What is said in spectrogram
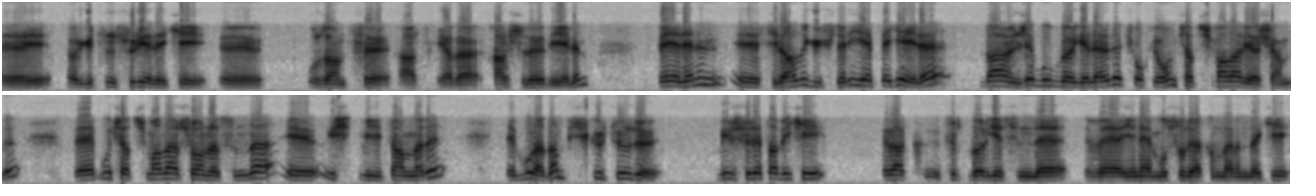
e, örgütün Suriye'deki e, uzantısı artık ya da karşılığı diyelim. PYD'nin e, silahlı güçleri YPG ile daha önce bu bölgelerde çok yoğun çatışmalar yaşandı. Ve bu çatışmalar sonrasında e, IŞİD militanları e, buradan püskürtüldü. Bir süre tabii ki Irak Kürt bölgesinde ve yine Musul yakınlarındaki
